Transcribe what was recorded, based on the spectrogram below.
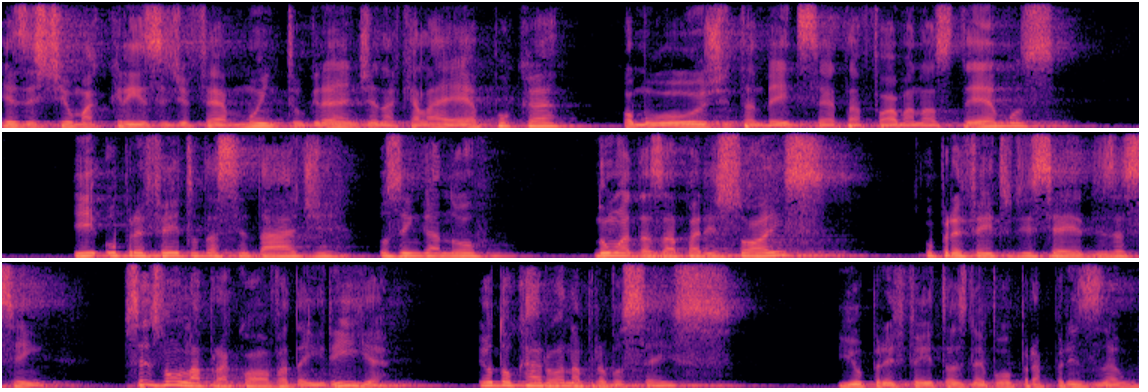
existia uma crise de fé muito grande naquela época, como hoje também, de certa forma, nós temos, e o prefeito da cidade os enganou. Numa das aparições, o prefeito disse a eles assim: Vocês vão lá para a cova da Iria? Eu dou carona para vocês. E o prefeito as levou para a prisão.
